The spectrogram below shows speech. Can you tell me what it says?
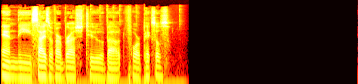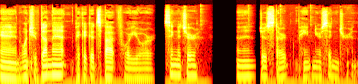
And the size of our brush to about 4 pixels. And once you've done that, pick a good spot for your signature and just start painting your signature in there.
